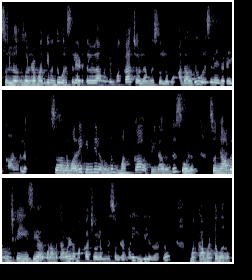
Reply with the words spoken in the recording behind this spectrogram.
சொல்ல சொல்ற மாதிரி வந்து ஒரு சில இடத்துல எல்லாம் வந்து மக்காச்சோளம்னு சொல்லுவோம். அதாவது ஒரு சில வகை கான்களை சோ அந்த மாதிரி ஹிந்தில வந்து மக்கா அப்படின்னா வந்து சோளம். சோ ஞாபகம் வச்சுக்க ஈஸியா இருக்கும். நம்ம தமிழ்ல மக்காச்சோளம்னு சொல்ற மாதிரி ஹிந்தில வந்து மக்கா மட்டும் வரும்.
